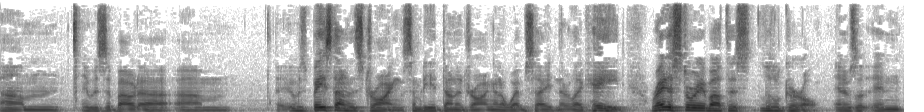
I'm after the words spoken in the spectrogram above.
Um, it was about a. Um, it was based on this drawing. Somebody had done a drawing on a website, and they're like, "Hey, write a story about this little girl." And it was, and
